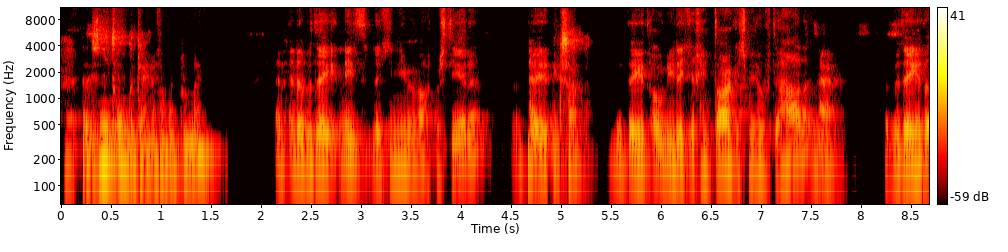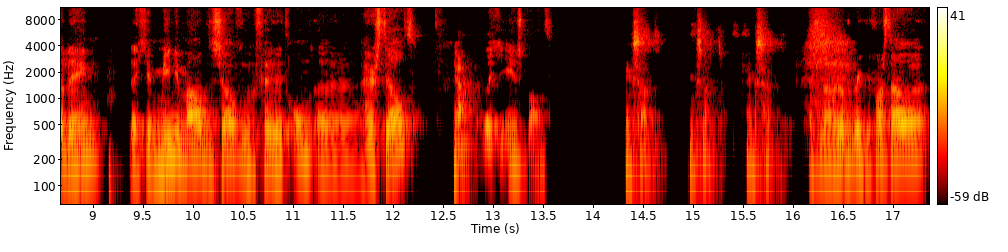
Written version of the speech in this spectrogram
Ja. Dat is niet onderkennen van het probleem. En, en, dat betekent niet dat je niet meer mag presteren. Dat betekent, nee, exact. Dat betekent ook niet dat je geen targets meer hoeft te halen. Nee. Dat betekent alleen dat je minimaal dezelfde hoeveelheid on, uh, herstelt ja. dat je inspant. Exact, exact, exact. Als we dat een beetje vasthouden,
